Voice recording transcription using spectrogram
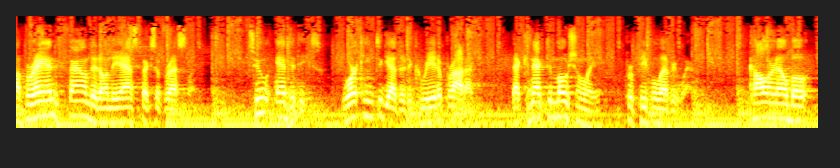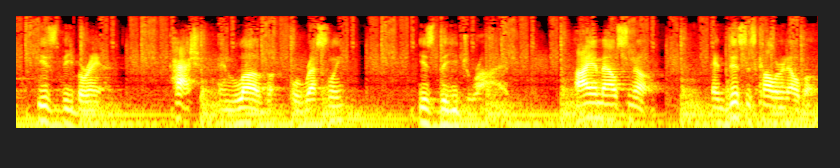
A brand founded on the aspects of wrestling. Two entities working together to create a product that connect emotionally for people everywhere. Collar and Elbow is the brand. Passion and love for wrestling is the drive. I am Al Snow, and this is Collar and Elbow,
